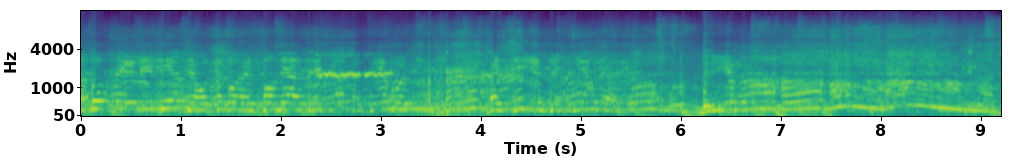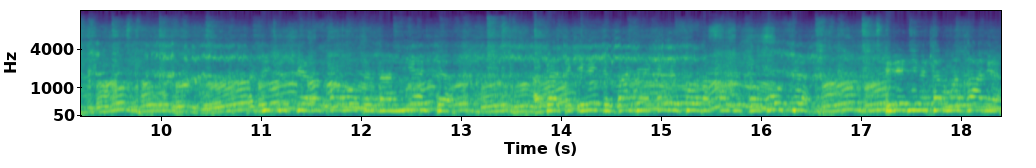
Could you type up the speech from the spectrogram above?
Подобные элементы, вот, которые исполняют ребята, требуют почти ежедневных дрифт. Фактически развороты на месте. Опять-таки, видите, заднее колесо находится в с передними тормозами.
